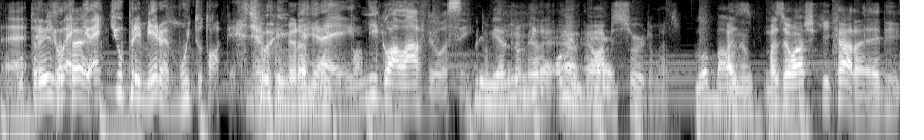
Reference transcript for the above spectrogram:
É, o 3 é, que, até... é, que, é que o primeiro é muito top. É, tipo, o primeiro é muito é top. inigualável, assim. O primeiro, o primeiro é, é, um absurdo mesmo. Global, mas, não. Mas eu acho que, cara, ele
